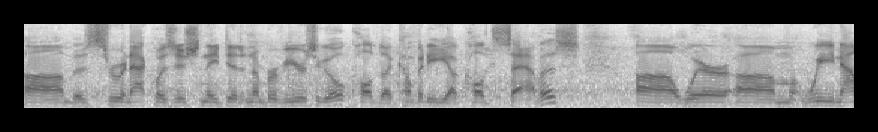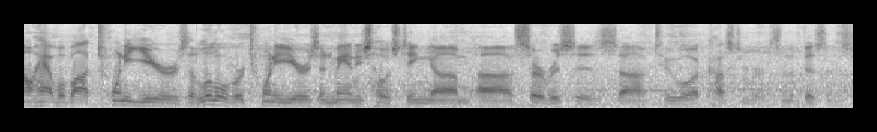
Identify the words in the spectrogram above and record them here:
Um, it was through an acquisition they did a number of years ago called a company uh, called Savvis, uh, where um, we now have about 20 years, a little over 20 years in managed hosting um, uh, services uh, to uh, customers in the business.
